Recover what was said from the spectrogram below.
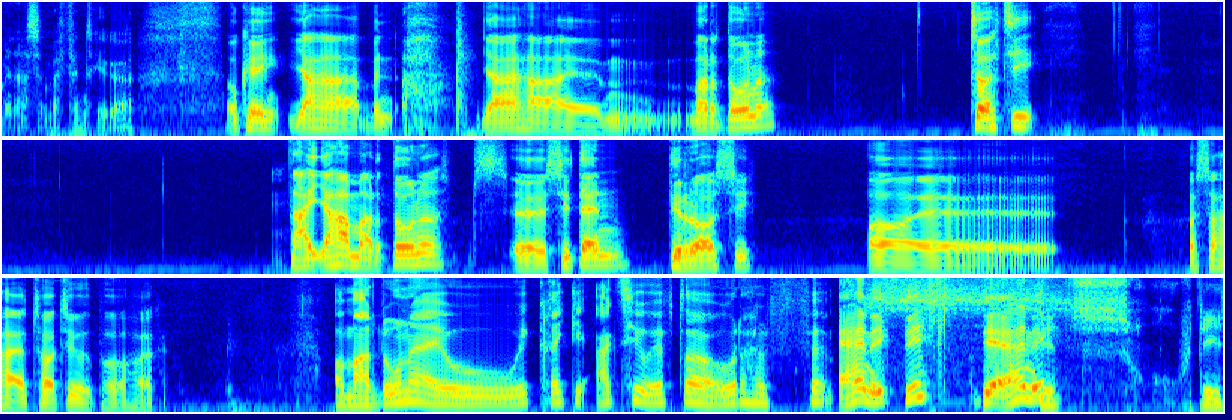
men altså, hvad fanden skal jeg gøre? Okay, jeg har, men, øh, jeg har øhm, Maradona, Totti. Nej, jeg har Maradona, øh, Zidane, De Rossi, og, øh, og så har jeg Totti ud på højre kant. Og Maradona er jo ikke rigtig aktiv efter 98. Er han ikke det? Det er han ikke. Det, det er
